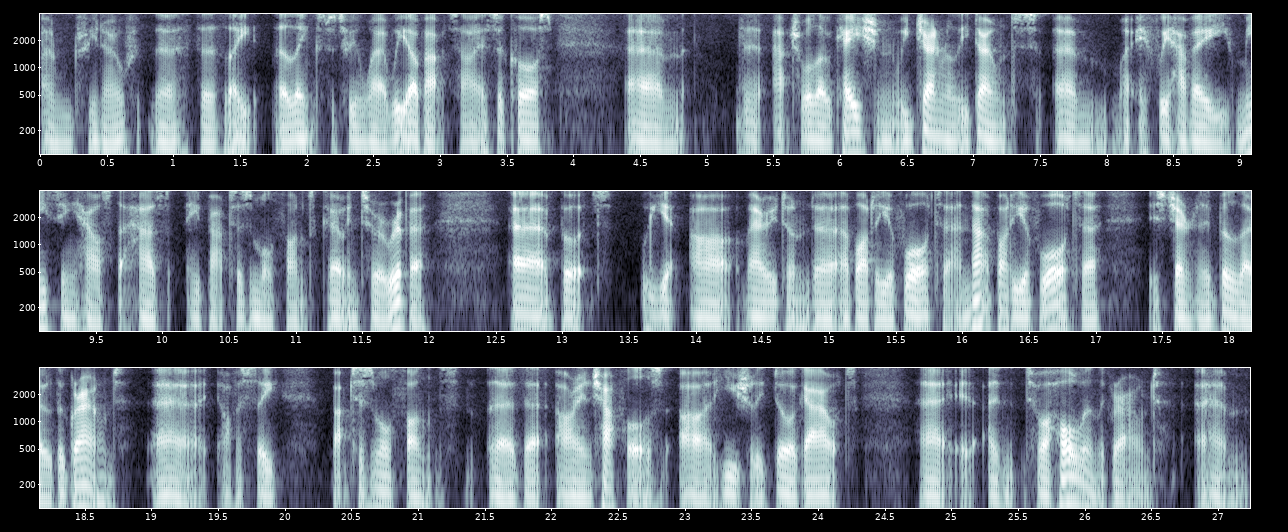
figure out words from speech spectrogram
and you know the the the links between where we are baptized. Of course, um, the actual location we generally don't. Um, if we have a meeting house that has a baptismal font go into a river, uh, but we are buried under a body of water, and that body of water is generally below the ground. Uh, obviously, baptismal fonts uh, that are in chapels are usually dug out uh, into a hole in the ground um,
